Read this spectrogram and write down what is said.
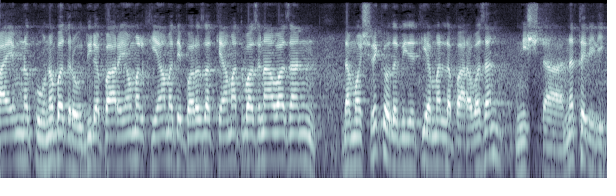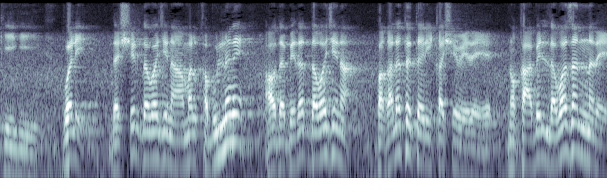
قائم نکو نه بدرو دی لپاره یوم القیامت پرز قیامت وزن وزن د مشرک او د بدعتي عمل لپاره وزن نشتا نه تللی کیږي ولی د شرک د وجې نه عمل قبول نه دی او د بدعت د وجې نه په غلطه طریقه شوی دی نو قابل د وزن نه دی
